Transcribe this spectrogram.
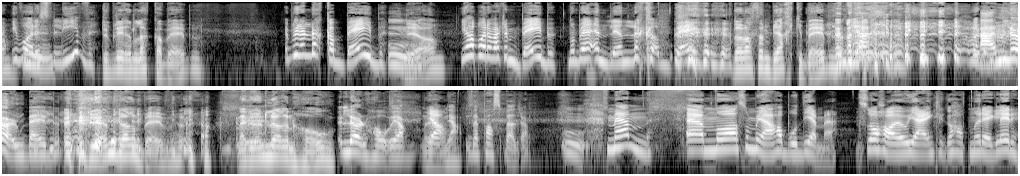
era. i vårt Mm. liv. Du blir en løkka babe. Jeg blir en løkka babe. Mm. Ja. Jeg har bare vært en babe. Nå blir jeg endelig en løkka babe. Du har vært en bjerke-babe. Jeg er en learn-babe. Du er en løren-babe. Nei, du er en løren-ho. Ja. Ja. ja. Det passer bedre. Men um, nå som jeg har bodd hjemme, så har jo jeg egentlig ikke hatt noen regler.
